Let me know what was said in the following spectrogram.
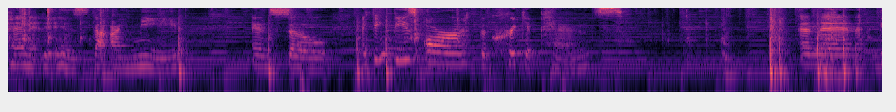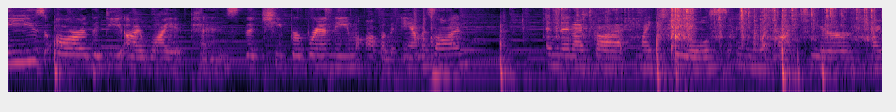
pen it is that I need. And so I think these are the Cricut pens. And then these are the DIY It pens, the cheaper brand name off of Amazon. And then I've got my tools and whatnot here, my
